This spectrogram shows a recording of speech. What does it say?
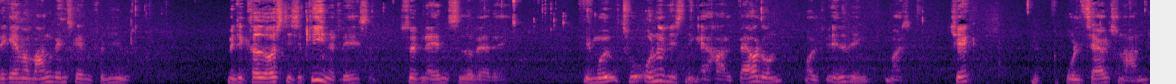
det gav mig mange venskaber for livet. Men det krævede også disciplin at læse 17-18 sider hver dag. Vi modtog undervisning af Harald Berglund, Rolf Elving, Martin Tjek, Ole Terkelsen og andre.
